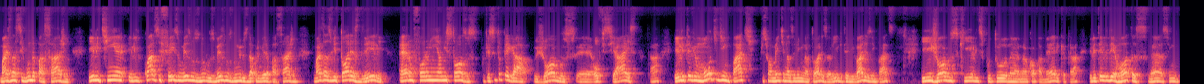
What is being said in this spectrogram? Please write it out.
Mas na segunda passagem ele tinha, ele quase fez mesmo, os mesmos números da primeira passagem, mas as vitórias dele eram foram em amistosos, porque se tu pegar os jogos é, oficiais, tá? Ele teve um monte de empate, principalmente nas eliminatórias ali, ele teve vários empates e jogos que ele disputou na, na Copa América, tá? Ele teve derrotas, né, assim,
